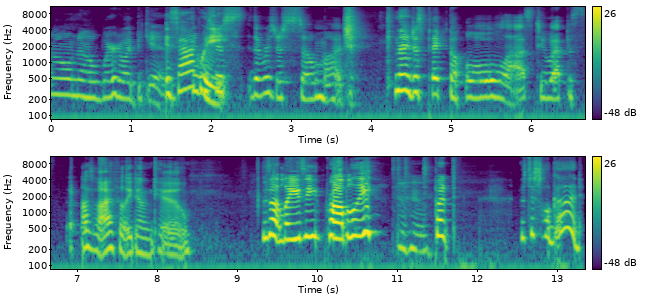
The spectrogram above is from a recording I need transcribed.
Oh no, where do I begin? Exactly. There was just, there was just so much. Can I just pick the whole last two episodes? That's what I feel like doing too. Was that lazy? Probably. Mm-hmm. But it was just all good.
